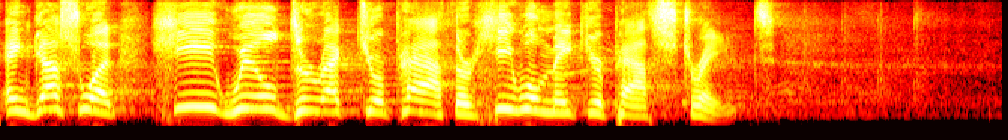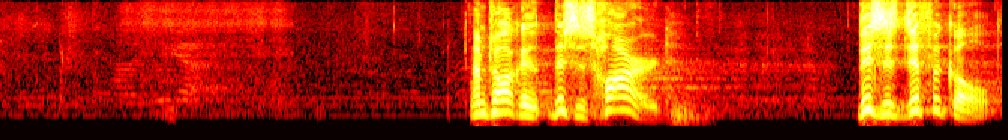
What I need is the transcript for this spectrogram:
And guess what? He will direct your path or he will make your path straight. I'm talking, this is hard. This is difficult.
